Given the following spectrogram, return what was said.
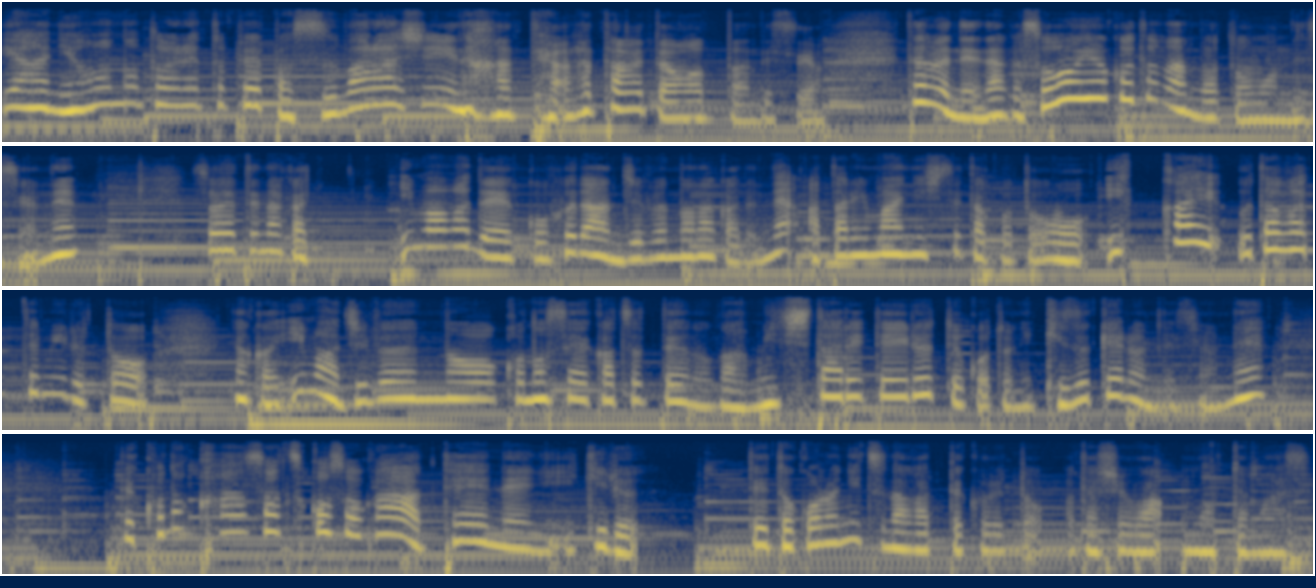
いや日本のトイレットペーパー素晴らしいなって改めて思ったんですよ。多分ねなんかそういうことなんだと思うんですよね。そうやってなんか今までこう普段自分の中でね当たり前にしてたことを一回疑ってみるとなんか今自分のこの生活っていうのが満ち足りているっていうことに気づけるんですよね。でこの観察こそが丁寧に生きるっていうところにつながってくると私は思ってます。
